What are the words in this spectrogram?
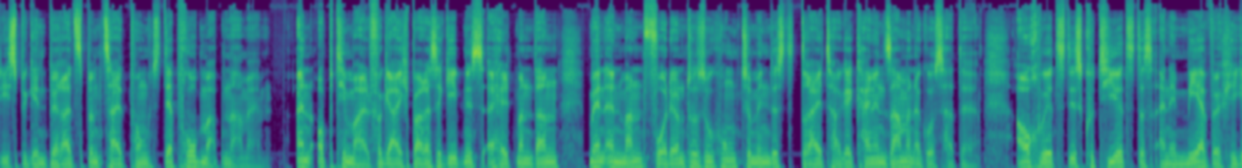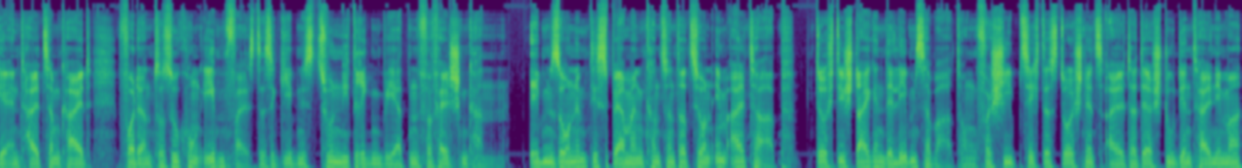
Dies beginnt bereits beim Zeitpunkt der Probenabnahme. Ein optimal vergleichbares Ergebnis erhält man dann, wenn ein Mann vor der Untersuchung zumindest drei Tage keinen Samenerguss hatte. Auch wird diskutiert, dass eine mehrwöchige Enthaltsamkeit vor der Untersuchung ebenfalls das Ergebnis zu niedrigen Werten verfälschen kann. Ebenso nimmt die Spermienkonzentration im Alter ab. Durch die steigende Lebenserwartung verschiebt sich das Durchschnittsalter der Studienteilnehmer,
